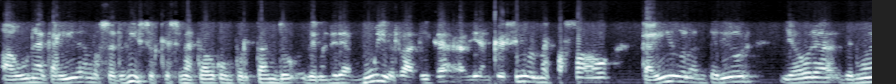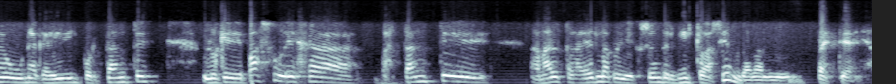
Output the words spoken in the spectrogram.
a una caída en los servicios que se han estado comportando de manera muy errática. Habían crecido el mes pasado, caído el anterior y ahora de nuevo una caída importante, lo que de paso deja bastante a mal traer la proyección del ministro de Hacienda para, este año.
